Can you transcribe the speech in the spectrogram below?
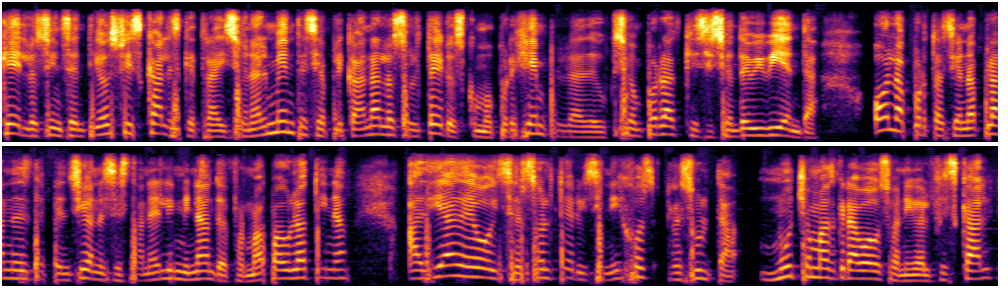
que los incentivos fiscales que tradicionalmente se aplicaban a los solteros, como por ejemplo la deducción por adquisición de vivienda o la aportación a planes de pensiones, se están eliminando de forma paulatina, a día de hoy ser soltero y sin hijos resulta mucho más gravoso a nivel fiscal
